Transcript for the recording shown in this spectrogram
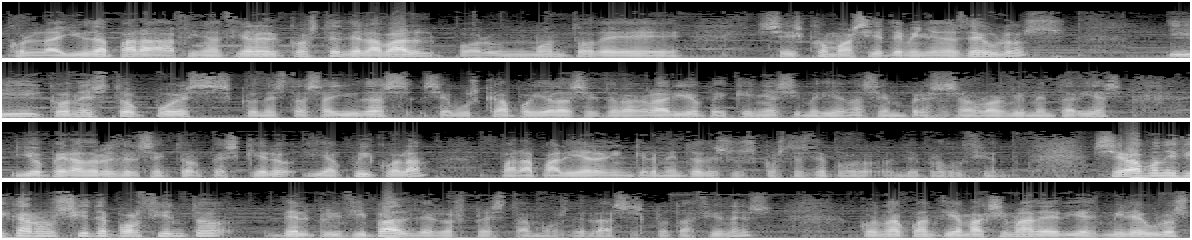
con la ayuda para financiar el coste del aval por un monto de 6,7 millones de euros. Y con esto, pues, con estas ayudas se busca apoyar al sector agrario, pequeñas y medianas empresas agroalimentarias y operadores del sector pesquero y acuícola para paliar el incremento de sus costes de, de producción. Se va a bonificar un 7% del principal de los préstamos de las explotaciones, con una cuantía máxima de 10.000 euros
